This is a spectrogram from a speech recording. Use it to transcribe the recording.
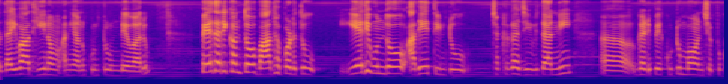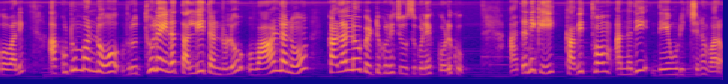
దైవాధీనం అని అనుకుంటూ ఉండేవారు. పేదరికంతో బాధపడుతూ ఏది ఉందో అదే తింటూ చక్కగా జీవితాన్ని గడిపే కుటుంబం అని చెప్పుకోవాలి. ఆ కుటుంబంలో వృద్ధులైన తల్లిదండ్రులు వాళ్ళను కళ్ళల్లో పెట్టుకుని చూసుకునే కొడుకు. అతనికి కవిత్వం అన్నది దేవుడిచ్చిన వరం.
